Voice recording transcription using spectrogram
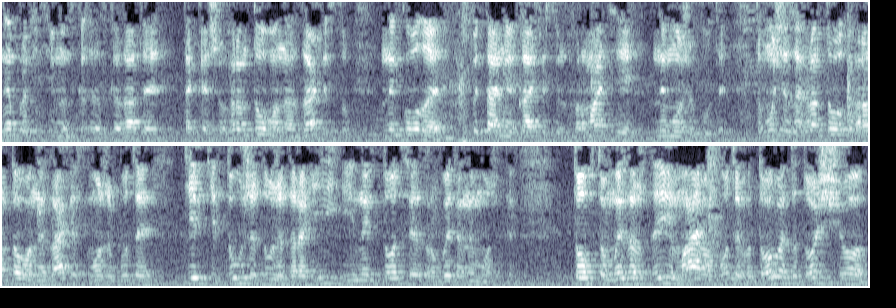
непрофесійно сказати таке, що гарантовано захисту ніколи в питаннях захисту інформації не може бути. Тому що гарантований захист може бути тільки дуже-дуже дорогий і ніхто це зробити не може. Тобто ми завжди маємо бути готові до того, що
